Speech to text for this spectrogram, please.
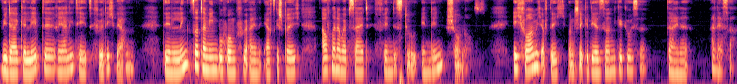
wieder gelebte Realität für dich werden. Den Link zur Terminbuchung für ein Erstgespräch auf meiner Website findest du in den Shownotes. Ich freue mich auf dich und schicke dir sonnige Grüße. Deine Alessa.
